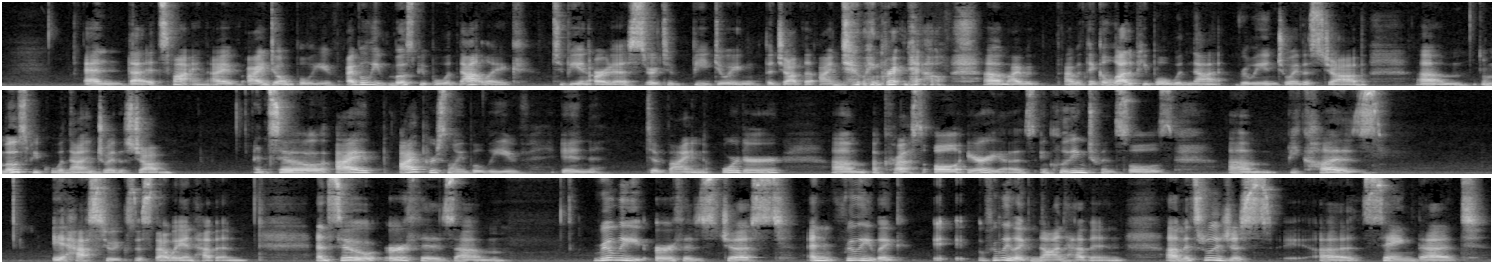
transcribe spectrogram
and that it's fine. I, I don't believe, I believe most people would not like to be an artist or to be doing the job that I'm doing right now. Um, I would, I would think a lot of people would not really enjoy this job. Um, most people would not enjoy this job. And so I I personally believe in divine order um, across all areas, including twin souls, um, because it has to exist that way in heaven. And so Earth is um, really Earth is just and really like really like non heaven. Um, it's really just uh, saying that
